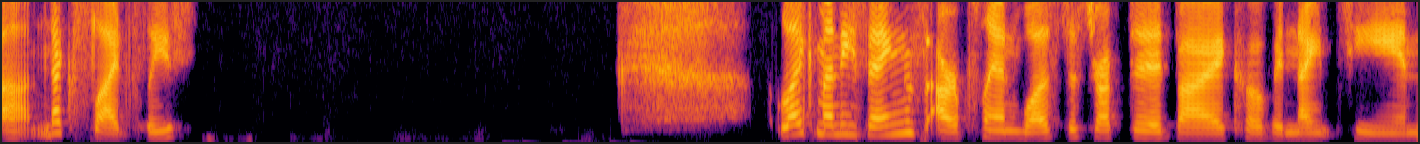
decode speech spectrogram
Um, next slide, please. Like many things, our plan was disrupted by COVID-19.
